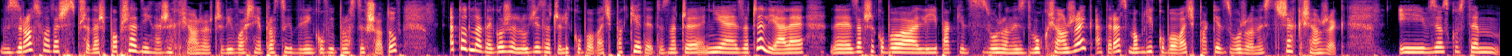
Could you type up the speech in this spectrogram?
wzrosła też sprzedaż poprzednich naszych książek, czyli właśnie prostych drinków i prostych shotów, a to dlatego, że ludzie zaczęli kupować pakiety, to znaczy nie zaczęli, ale zawsze kupowali pakiet złożony z dwóch książek, a teraz mogli kupować pakiet złożony z trzech książek książek. I w związku z tym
